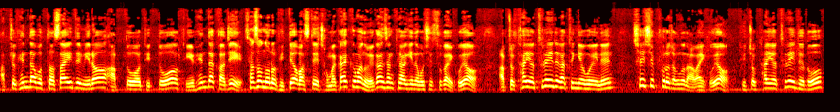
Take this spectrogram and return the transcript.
앞쪽 핸다부터 사이드 미러, 앞도어, 뒷도어, 뒤에 핸다까지 사선으로 빗대어 봤을 때 정말 깔끔한 외관 상태 확인해 보실 수가 있고요. 앞쪽 타이어 트레이드 같은 경우에는 70% 정도 남아 있고요. 뒤쪽 타이어 트레이드도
